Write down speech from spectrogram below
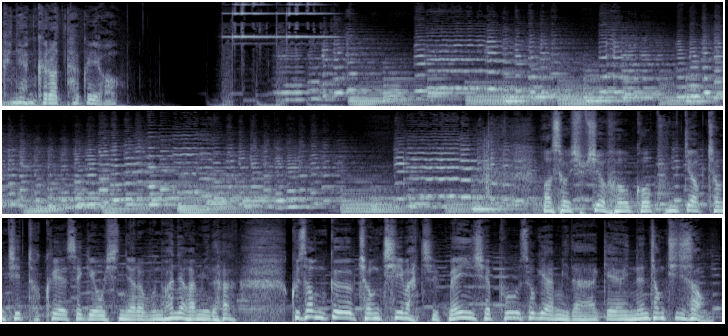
그냥 그렇다고요. 어서 오십시오. 고품격 정치 토크의 세계 오신 여러분 환영합니다. 구성급 정치 맛집 메인 셰프 소개합니다. 깨어있는 정치지성.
